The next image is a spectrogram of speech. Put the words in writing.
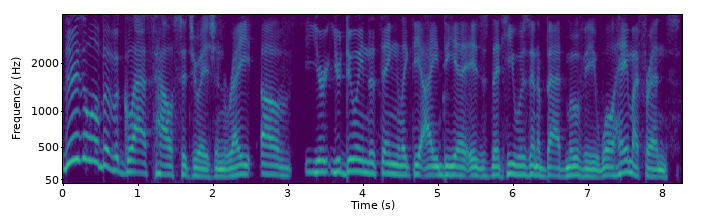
there is a little bit of a glass house situation, right? Of you're you're doing the thing like the idea is that he was in a bad movie. Well, hey, my friends,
